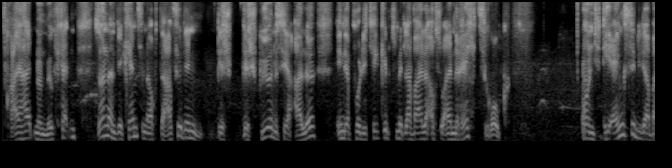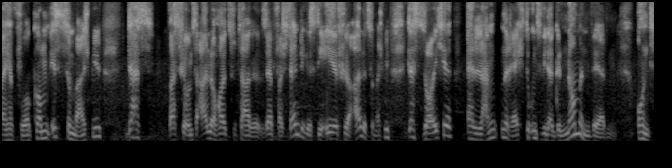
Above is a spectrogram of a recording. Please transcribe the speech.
Freiheiten und Möglichkeiten, sondern wir kämpfen auch dafür, denn wir, wir spüren es ja alle, in der Politik gibt es mittlerweile auch so einen Rechtsruck. Und die Ängste, die dabei hervorkommen, ist zum Beispiel, dass was für uns alle heutzutage selbstverständlich ist, die Ehe für alle zum Beispiel, dass solche erlangten Rechte uns wieder genommen werden. Und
